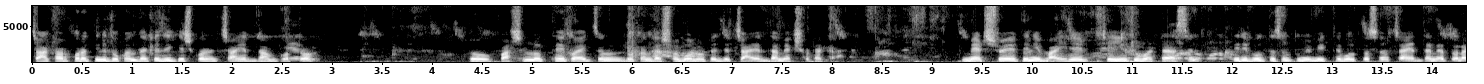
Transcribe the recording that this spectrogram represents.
চা খাওয়ার পরে তিনি দোকানদারকে জিজ্ঞেস করেন, চায়ের দাম কত? তো পাশের লোক থেকে কয়েকজন দোকানদার সব বলে ওঠে যে চায়ের দাম একশো টাকা। মেট শোয়ে তিনি বাইরের যে ইউটিউবারটা আছেন, তিনি বলতেছেন, তুমি মিথ্যে বলতেছো, চায়ের দাম এত না।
